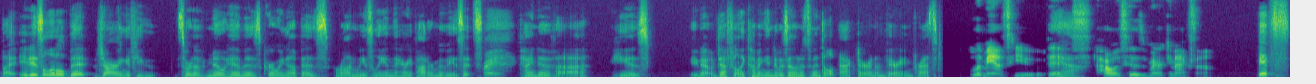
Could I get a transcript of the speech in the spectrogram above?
But it is a little bit jarring if you sort of know him as growing up as Ron Weasley in the Harry Potter movies. It's Right. kind of, uh, he is, you know, definitely coming into his own as an adult actor. And I'm very impressed. Let me ask you this. Yeah. How is his American accent? It's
